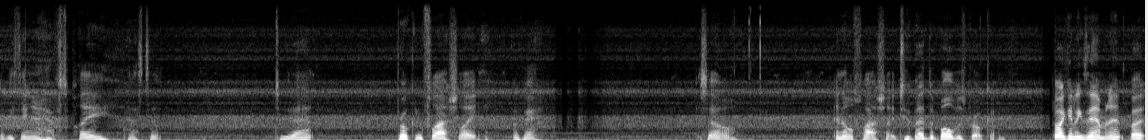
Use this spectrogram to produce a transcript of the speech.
Everything I have to play has to do that. Broken flashlight. Okay. So, an old flashlight. Too bad the bulb is broken. So I can examine it, but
